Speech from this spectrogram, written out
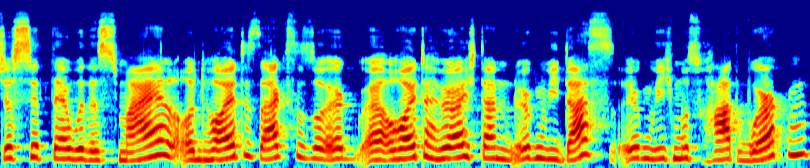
just sit there with a smile und heute sagst du so, äh, heute höre ich dann irgendwie das, irgendwie ich muss hard worken.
